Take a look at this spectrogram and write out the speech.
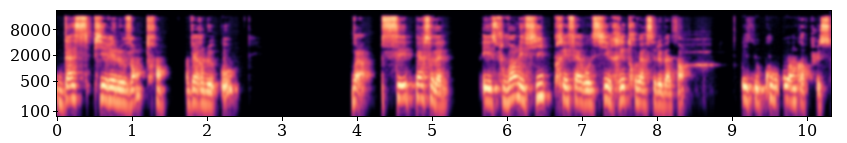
d'aspirer le ventre vers le haut. Voilà, c'est personnel. Et souvent, les filles préfèrent aussi rétroverser le bassin et se courber encore plus.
